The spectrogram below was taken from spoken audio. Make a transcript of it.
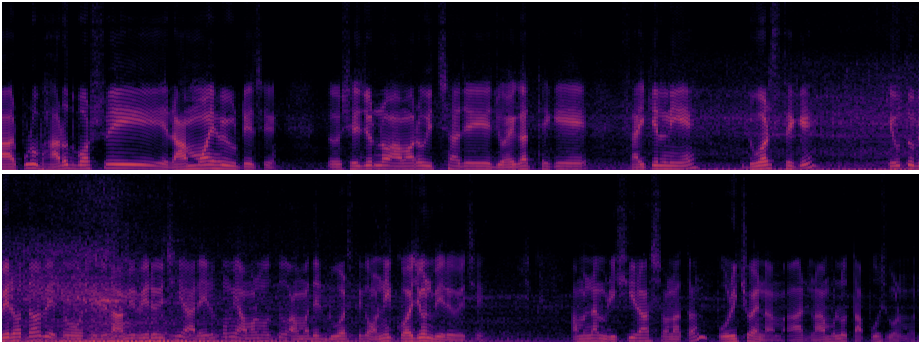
আর পুরো ভারতবর্ষেই রামময় হয়ে উঠেছে। তো সেই জন্য আমারও ইচ্ছা যে জয়ঘাট থেকে সাইকেল নিয়ে, ডুয়ার্স থেকে, কেউ তো বের হতে হবে, তো সেই জন্য আমি বের হয়েছি। আর এরকমই আমার মতো আমাদের ডুয়ার্স থেকে অনেক কয়জন বের হয়েছে। আমার নাম ঋষিরাজ সনাতন, পরিচয় নাম, আর নাম হলো তাপস বর্মন।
